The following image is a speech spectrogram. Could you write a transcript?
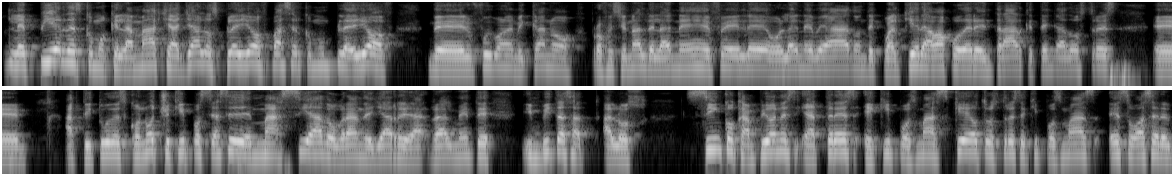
le pierdes como que la magia, ya los playoffs va a ser como un playoff del fútbol americano profesional de la NFL o la NBA, donde cualquiera va a poder entrar, que tenga dos, tres eh, actitudes con ocho equipos, se hace demasiado grande ya realmente. Invitas a, los cinco campeones y a tres equipos más. ¿Qué otros tres equipos más? Eso va a ser el,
